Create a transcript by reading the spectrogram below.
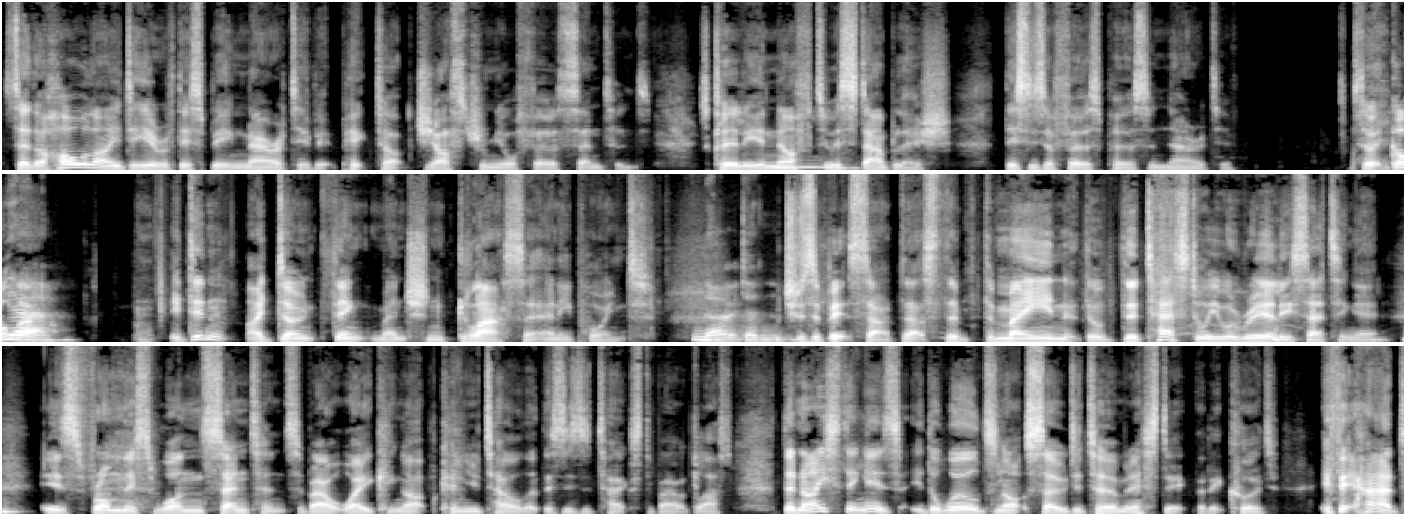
So the whole idea of this being narrative, it picked up just from your first sentence. It's clearly enough to Mm. establish this is a first person narrative. So it got yeah, that. It didn't, I don't think, mention glass at any point no, it didn't. which was a bit sad. That's the the main the the test we were really setting it is from this one sentence about waking up. Can you tell that this is a text about glass? The nice thing is the world's not so deterministic that it could. If it had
